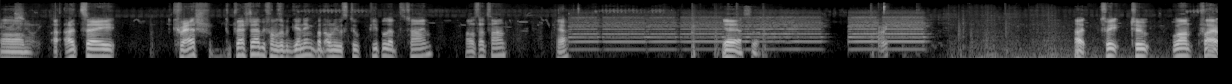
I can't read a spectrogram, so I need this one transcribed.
Um, I- I'd say crash crash derby from the beginning, but only with two people at the time. How does that sound? Yeah. Yeah, yeah, sure. Alright. Alright, three, two, one, fire.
